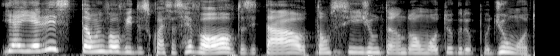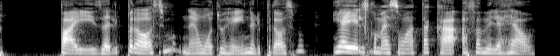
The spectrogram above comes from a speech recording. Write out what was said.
E aí eles estão envolvidos com essas revoltas e tal, estão se juntando a um outro grupo de um outro país ali próximo, né, um outro reino ali próximo. E aí eles começam a atacar a família real.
